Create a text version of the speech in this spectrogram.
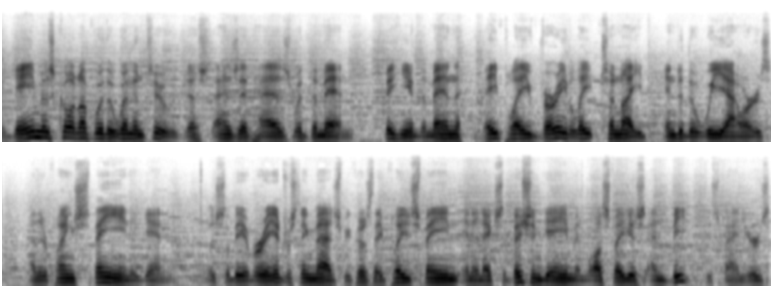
The game has caught up with the women too, just as it has with the men. Speaking of the men, they play very late tonight into the wee hours, and they're playing Spain again. This will be a very interesting match because they played Spain in an exhibition game in Las Vegas and beat the Spaniards.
